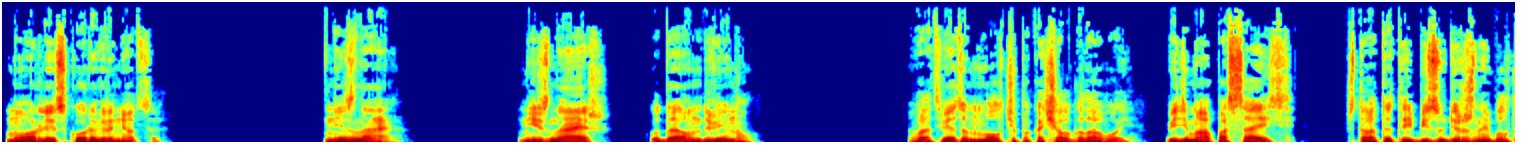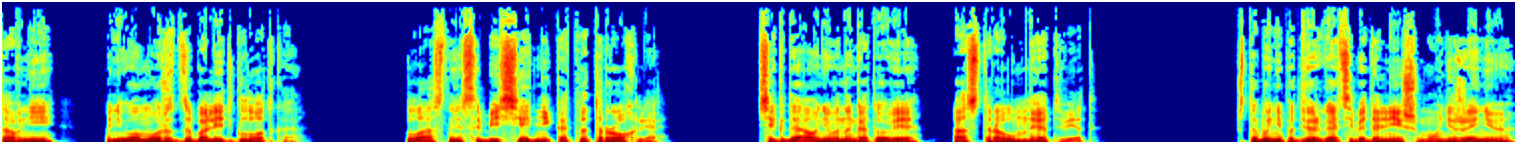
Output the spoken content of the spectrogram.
Морли скоро вернется? Не знаю. Не знаешь, куда он двинул? В ответ он молча покачал головой, видимо, опасаясь, что от этой безудержной болтовни у него может заболеть глотка. Классный собеседник этот Рохля. Всегда у него наготове остроумный ответ. Чтобы не подвергать себе дальнейшему унижению,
